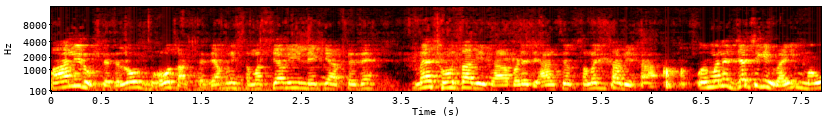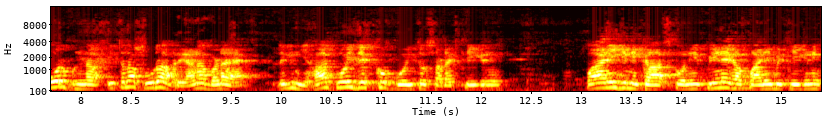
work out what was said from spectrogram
पानी रुकते थे, लोग बहुत आते थे, अपनी समस्या भी लेके आते थे। मैं सुनता भी था, बड़े ध्यान से समझता भी था। और मैंने जच की, भाई और इतना पूरा हरियाणा बड़ा है, लेकिन यहाँ कोई देखो, कोई तो सड़क ठीक नहीं। पानी की निकास को नहीं, पीने का पानी भी ठीक नहीं।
